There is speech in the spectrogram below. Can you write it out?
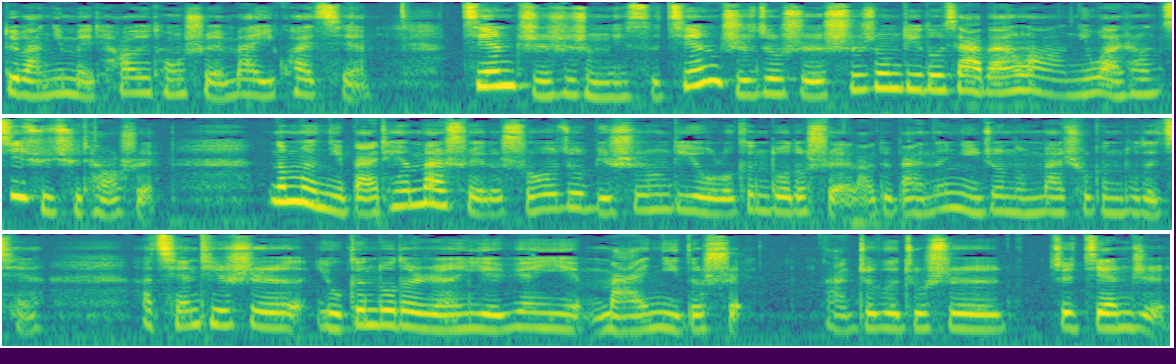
对吧？你每挑一桶水卖一块钱。兼职是什么意思？兼职就是师兄弟都下班了，你晚上继续去挑水。那么你白天卖水的时候，就比师兄弟有了更多的水了，对吧？那你就能卖出更多的钱。啊，前提是有更多的人也愿意买你的水。啊，这个就是这兼职。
